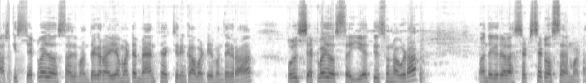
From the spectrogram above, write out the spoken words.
మనకి సెట్ వైజ్ వస్తుంది. మన దగ్గర ఏమంటే మ్యానుఫ్యాక్చరింగ్ కాబట్టి మన దగ్గర ఫుల్ సెట్ వైజ్ వస్తాయి. ఏ తీసుకున్నా కూడా మన దగ్గర ఇలా సెట్ సెట్ వస్తాయి అనమాట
